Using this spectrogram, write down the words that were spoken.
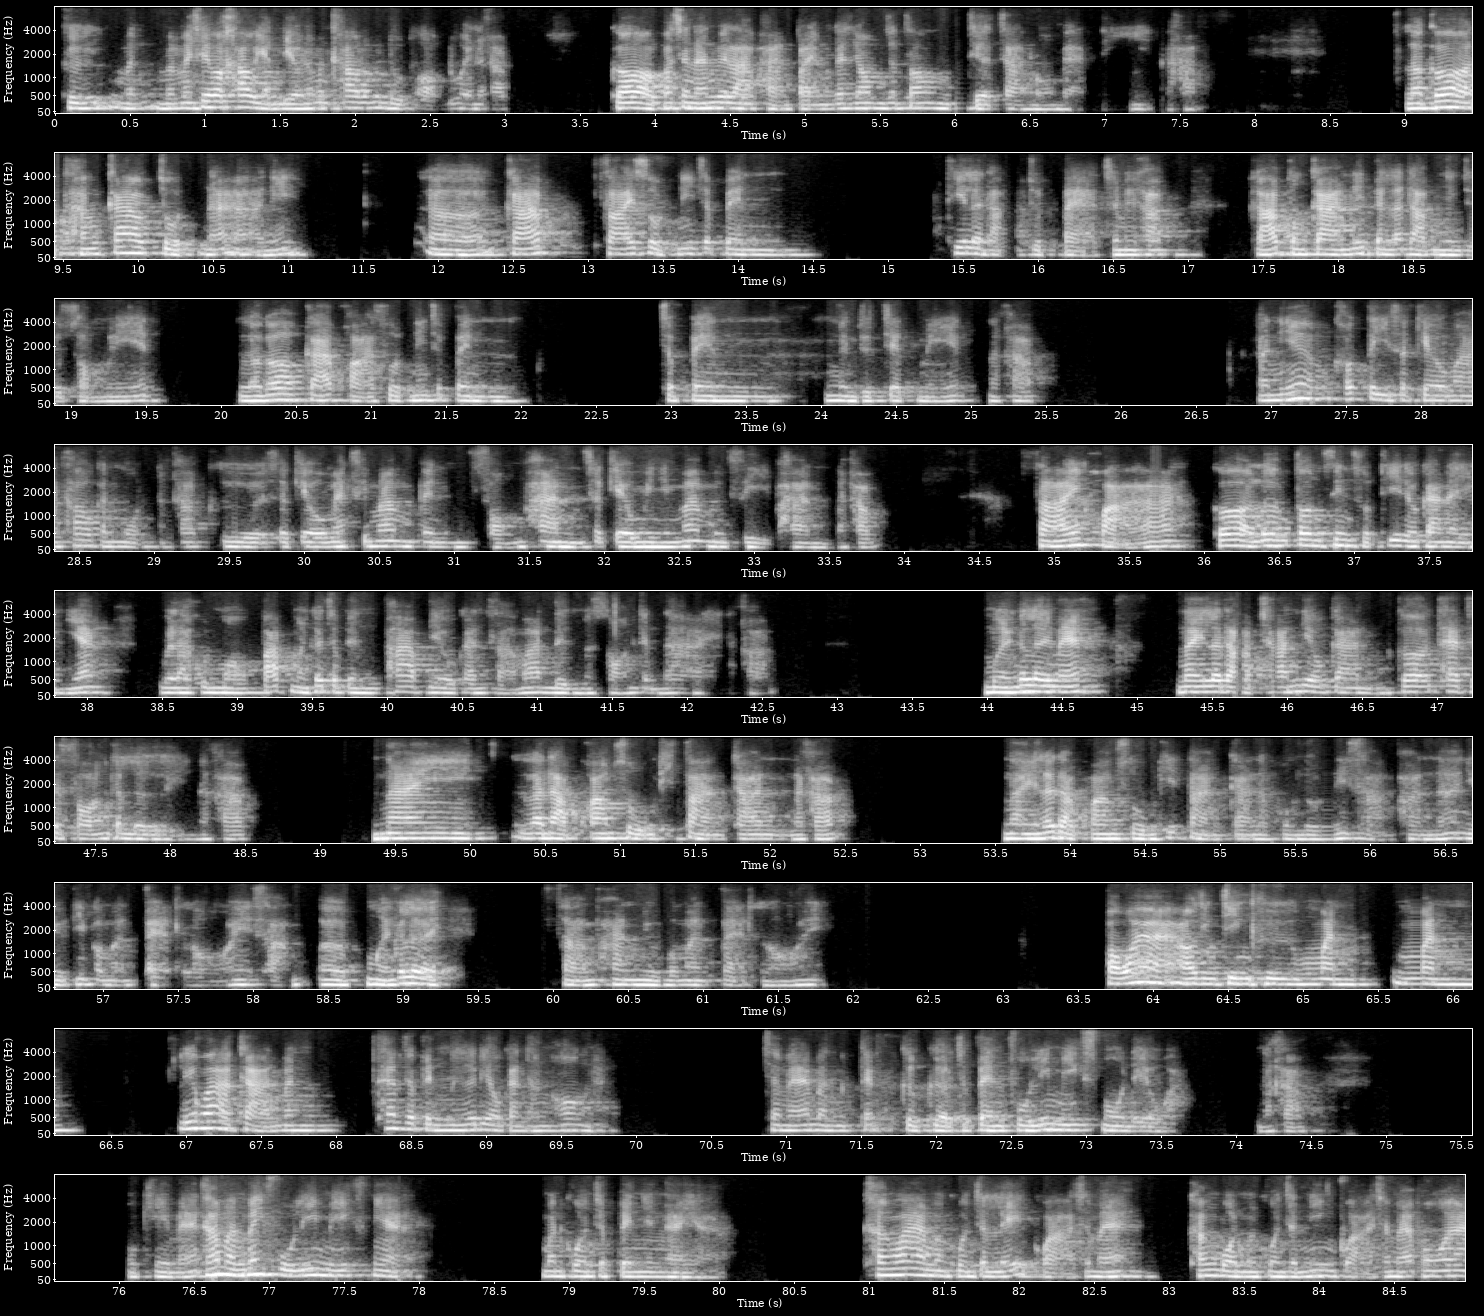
คือมันมันไม่ใช่ว่าเข้าอย่างเดียวนะมันเข้าแล้วมันดูดออกด้วยนะครับ ก็เพราะฉะนั้นเวลาผ่านไปมันก็ย่อมจะต้องเจือจางลงแบบนี้นะครับ แล้วก็ทั้งเก้าจุดนะอันนี้กราฟ ซ้ายสุดนี่จะเป็นที่ระดับจุดแปดใช่ไหมครับ กราฟตรงกลางนี่เป็นระดับหนึ่งจุดสองเมตร แล้วก็กราฟขวาสุดนี่จะเป็นจะเป็นหนึ่งจุดเจ็ดเมตรนะครับ อันนี้เขาตีสเกลมาเท่ากันหมดนะครับ คือสเกลแม็กซิมัมเป็นสองพันสเกลมินิมัมเป็นสี่พันนะครับซ้ายขวาก็เริ่มต้นสิ้นสุดที่เดียวกันอะไรอย่างเงี้ย เวลาคุณมองปั๊บมันก็จะเป็นภาพเดียวกันสามารถดึงมาซ้อนกันได้นะครับ เหมือนกันเลยไหมในระดับชั้นเดียวกันก็แทบจะซ้อนกันเลยนะครับ ในระดับความสูงที่ต่างกันนะครับ ในระดับความสูงที่ต่างกันนะผมดูที่สามพันนะอยู่ที่ประมาณแปดร้อยสามเออเหมือนกันเลยสามพันอยู่ประมาณแปดร้อยเพราะว่าเอาจริง ๆ คือมันมันเรียกว่าอากาศมันแทบจะเป็นเนื้อเดียวกันทั้งห้องใช่ไหมมันเกือบเกือบจะเป็น fully mix model อะ นะครับ โอเคไหมถ้ามันไม่ fully mix เนี่ย มันควรจะเป็นยังไงอะ ข้างล่างมันควรจะเละกว่าใช่ไหมข้างบนมันควรจะนิ่งกว่าใช่ไหมเพราะว่า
